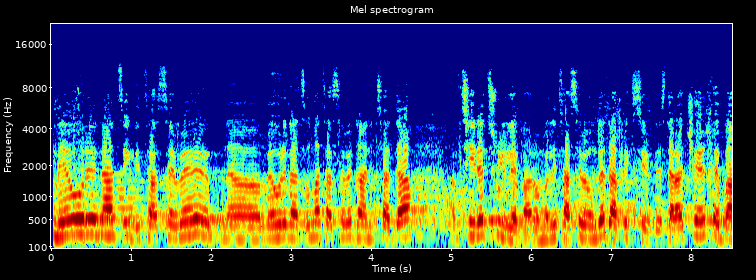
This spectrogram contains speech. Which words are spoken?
მეორე ნაწილიც ასევე მეორე ნაწილმაც ასევე განიცადა მცირე ცვლილება, რომელიც ასევე უნდა დაფიქსირდეს. და რაც შეეხება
